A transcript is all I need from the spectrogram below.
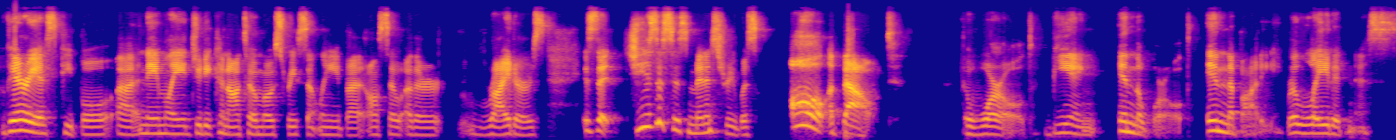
various people, uh, namely Judy Cannato most recently, but also other writers, is that Jesus's ministry was all about the world, being in the world, in the body, relatedness.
